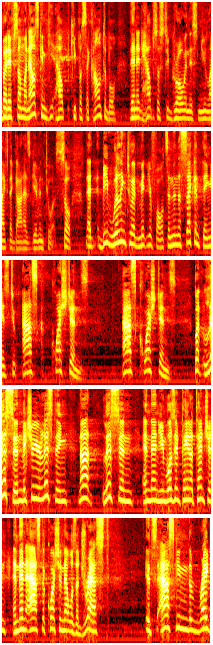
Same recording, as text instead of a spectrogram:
But if someone else can help keep us accountable, then it helps us to grow in this new life that God has given to us. So that, be willing to admit your faults. And then the second thing is to ask questions. Ask questions. But listen, make sure you're listening, not listen and then you wasn't paying attention and then ask the question that was addressed. It's asking the right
